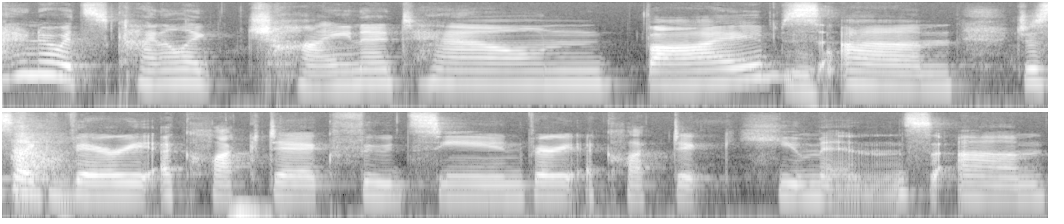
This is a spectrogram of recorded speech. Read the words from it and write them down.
I don't know, it's kind of like Chinatown vibes. Um, just like very eclectic food scene, very eclectic humans. Um,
